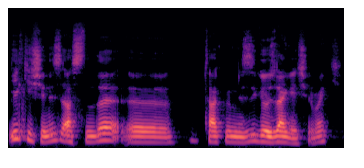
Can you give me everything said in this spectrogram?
ilk işiniz aslında e, takviminizi gözden geçirmek.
